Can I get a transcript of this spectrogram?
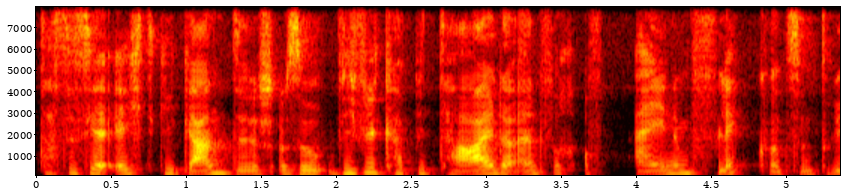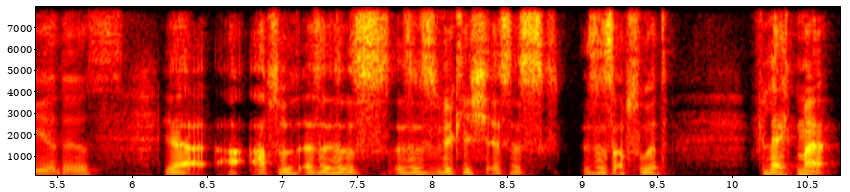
Das ist ja echt gigantisch. Also wie viel Kapital da einfach auf einem Fleck konzentriert ist. Ja, absolut. Also es ist, es ist wirklich, es ist, es ist absurd. Vielleicht mal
